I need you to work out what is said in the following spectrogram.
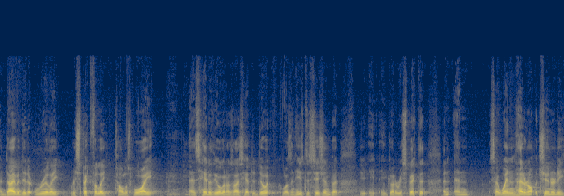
And David did it really respectfully, told us why, as head of the organisation, he had to do it. It wasn't his decision, but he, got to respect it. And, and so when had an opportunity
